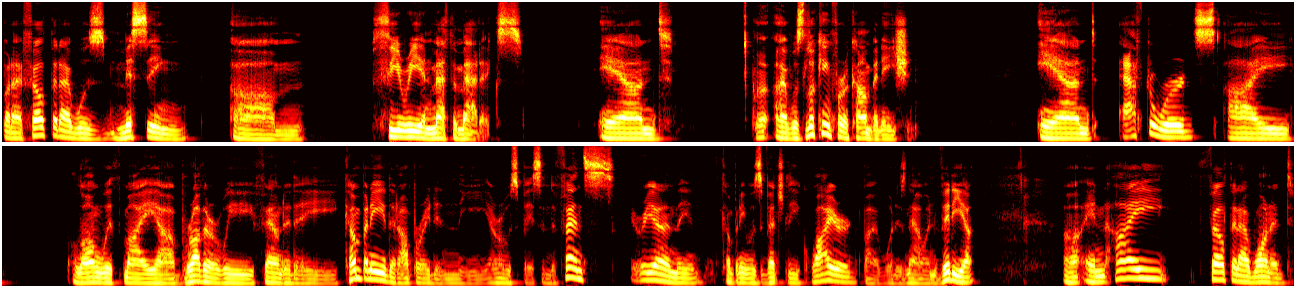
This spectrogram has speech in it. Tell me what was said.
but I felt that I was missing um, theory and mathematics. And uh, I was looking for a combination. And afterwards, I, along with my uh, brother, we founded a company that operated in the aerospace and defense area, and the company was eventually acquired by what is now NVIDIA. Uh, and I felt that I wanted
